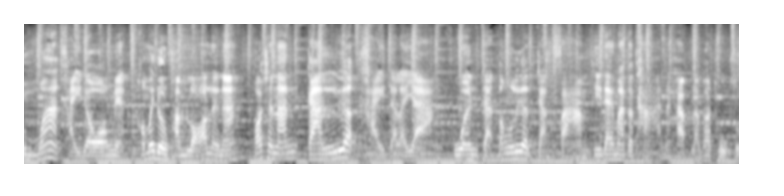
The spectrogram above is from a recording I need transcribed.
มว่าไข่ดองเนี่ยเขาไม่โดนความร้อนเลยนะเพราะฉะนั้นการเลือกไข่แต่ละอย่าง ควรจะต้องเลือกจากฟาร์มที่ได้มาตรฐานนะครับ แล้วก็ถูกสุ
